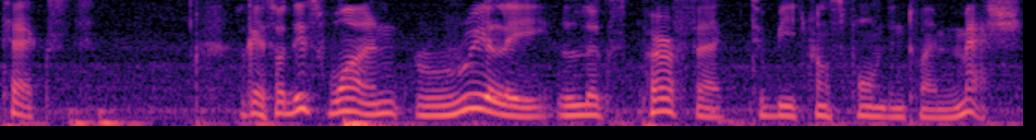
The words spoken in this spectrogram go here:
text. Okay, so this one really looks perfect to be transformed into a mesh.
